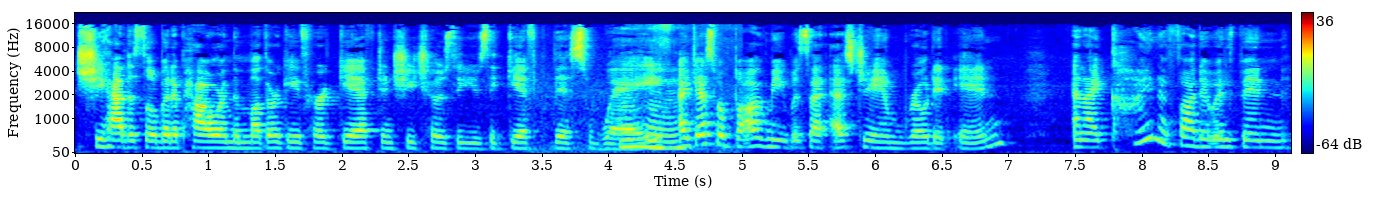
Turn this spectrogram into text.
she had this little bit of power and the mother gave her a gift and she chose to use the gift this way. Mm-hmm. I guess what bothered me was that SJM wrote it in and I kind of thought it would have been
